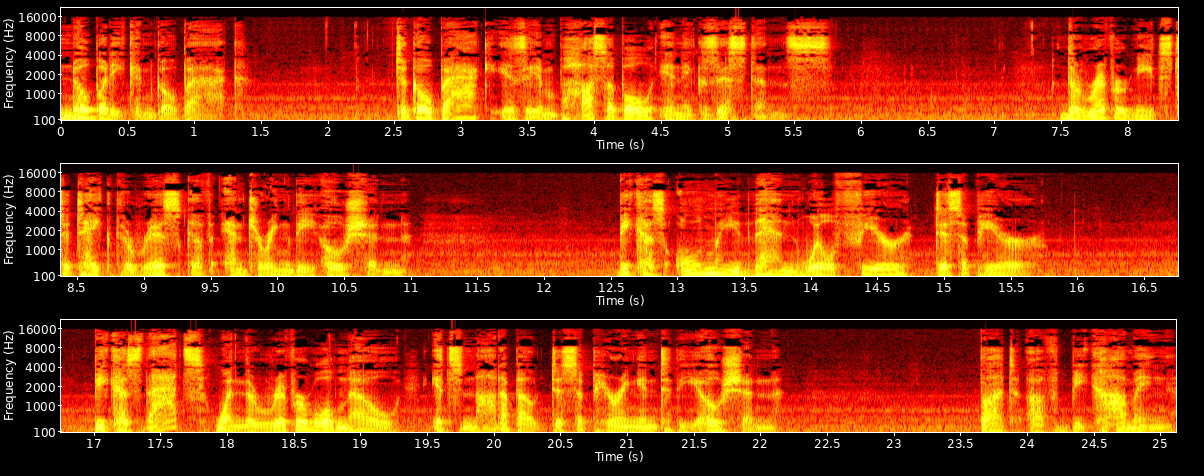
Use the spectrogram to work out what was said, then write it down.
Nobody can go back. To go back is impossible in existence. The river needs to take the risk of entering the ocean because only then will fear disappear. Because that's when the river will know it's not about disappearing into the ocean, but of becoming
